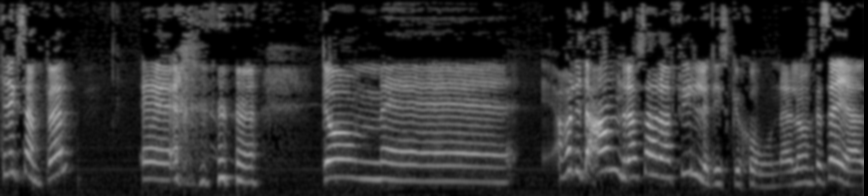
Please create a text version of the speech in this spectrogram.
Till exempel, eh, de, eh, ha lite andra så här fyllediskussioner, eller vad man ska säga,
